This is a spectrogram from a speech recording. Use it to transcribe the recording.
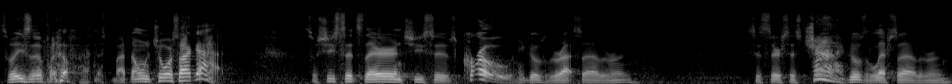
So he said, Well, that's about the only choice I got. So she sits there and she says, Crow. And he goes to the right side of the room. Sits there, says, China, goes to the left side of the room.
